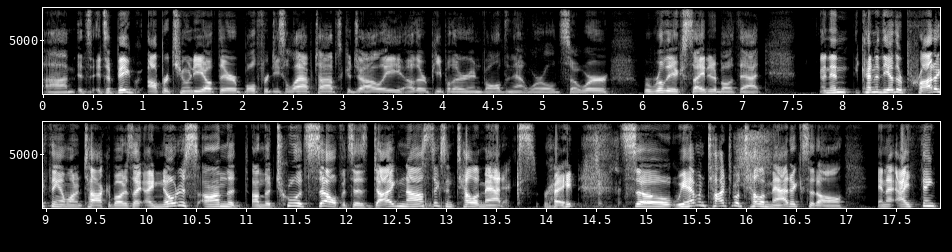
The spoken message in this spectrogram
um, it's, it's a big opportunity out there, both for diesel laptops, Cojali, other people that are involved in that world. So we're we're really excited about that. And then, kind of the other product thing I want to talk about is I, I notice on the on the tool itself it says diagnostics and telematics, right? so we haven't talked about telematics at all. And I, think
